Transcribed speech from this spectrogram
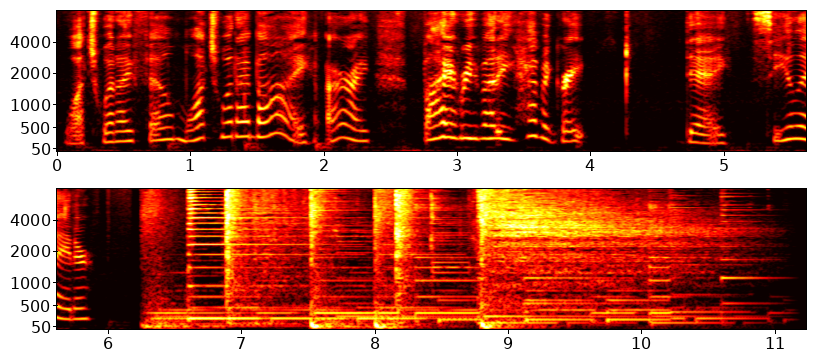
watch what I film, watch what I buy. All right. Bye, everybody. Have a great day. See you later.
